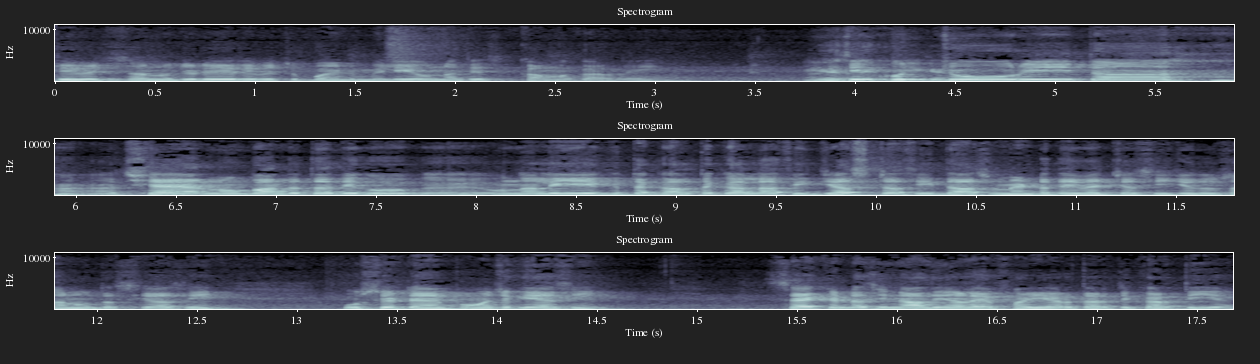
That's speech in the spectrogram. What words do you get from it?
ਦੇ ਵਿੱਚ ਸਾਨੂੰ ਜਿਹੜੇ ਇਹਦੇ ਵਿੱਚ ਪੁਆਇੰਟ ਮਿਲੇ ਉਹਨਾਂ ਤੇ ਕੰਮ ਕਰ ਰਹੇ ਹਾਂ। ਦੇਖੋ ਚੋਰੀ ਤਾਂ ਸ਼ਹਿਰ ਨੂੰ ਬੰਦ ਤਾਂ ਦੇਖੋ ਉਹਨਾਂ ਲਈ ਇੱਕ ਤਾਂ ਗਲਤ ਗੱਲ ਆ ਸੀ ਜਸਟ ਅਸੀਂ 10 ਮਿੰਟ ਦੇ ਵਿੱਚ ਅਸੀਂ ਜਦੋਂ ਸਾਨੂੰ ਦੱਸਿਆ ਸੀ ਉਸੇ ਟਾਈਮ ਪਹੁੰਚ ਗਏ ਅਸੀਂ। ਸੈਕੰਡ ਅਸੀਂ ਨਾਲ ਦੀ ਨਾਲ ਐਫ ਆਈ ਆਰ ਦਰਜ ਕਰਤੀ ਆ।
